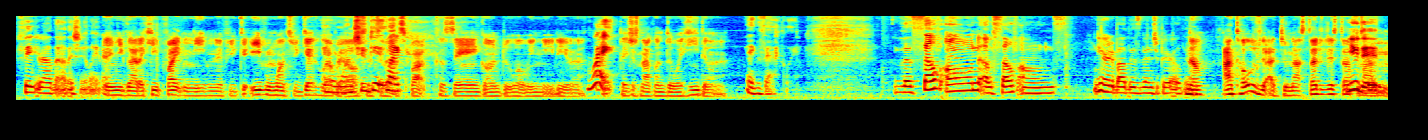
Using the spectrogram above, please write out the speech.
Figure out the other shit later. And you gotta keep fighting, even if you get, even once you get whoever else you into get, that like- spot, because they ain't gonna do what we need either. Right. They just not gonna do what he doing. Exactly. The self owned of self owns. You heard about this Ben Shapiro thing? No, I told you I do not study this stuff. You did.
